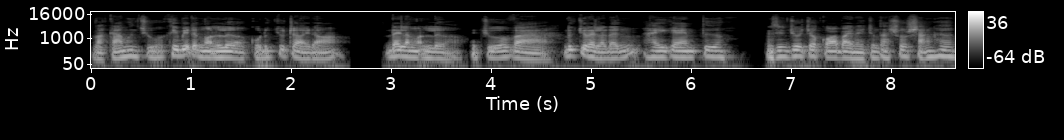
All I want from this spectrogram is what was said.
Và cảm ơn Chúa khi biết được ngọn lửa của Đức Chúa Trời đó. Đây là ngọn lửa của Chúa và Đức Chúa Trời là đấng hay ghen tương. Xin Chúa cho qua bài này chúng ta sốt sáng hơn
